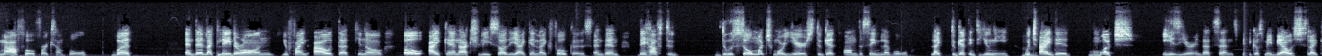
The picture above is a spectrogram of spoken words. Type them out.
MAVO, for example, but and then like later on you find out that you know oh i can actually study i can like focus and then they have to do so much more years to get on the same level like to get into uni which hmm. i did much easier in that sense because maybe i was just like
